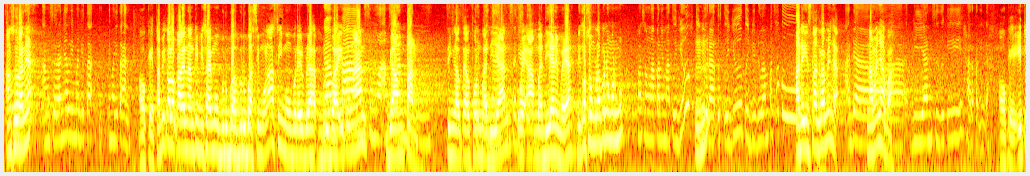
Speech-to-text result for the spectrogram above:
Angsurannya? Angsurannya 5 juta, 5 jutaan. Oke, tapi kalau kalian nanti misalnya mau berubah-berubah simulasi, mau berubah berubah Gampang, hitungan, gampang. Tinggal telepon Mbak tippingnya Dian, WA. Mbak Dian ya Mbak ya. Di 0 berapa nomormu? 0857 Mhm. 707 7241. Ada Instagramnya nggak? Ada. Namanya apa? Dian Suzuki Harapan Indah. Oke, itu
